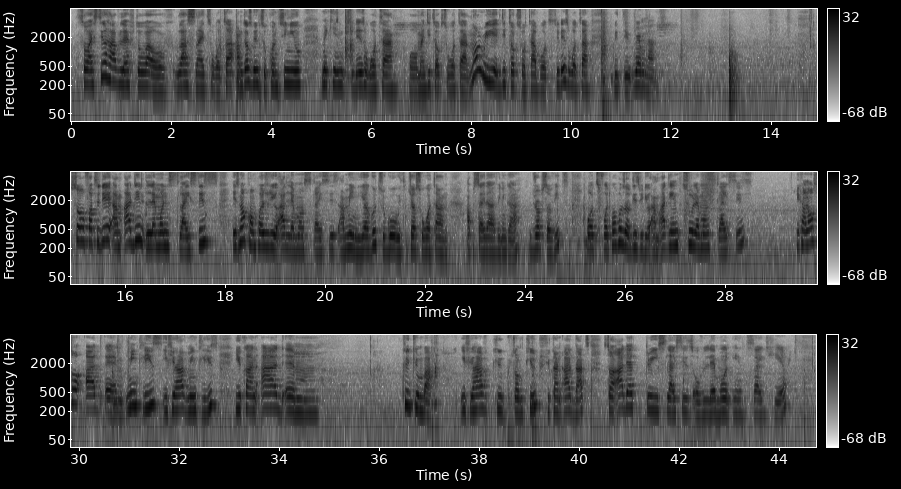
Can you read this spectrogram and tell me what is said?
So i still have leftover of last night's water. I'm just going to continue making today's water or my detox water. Not really a detox water but today's water with the remnants so for today i'm adding lemon slices. It's not compulsory you add lemon slices. I mean you're good to go with just water and apple cider vinegar drops of it. But for the purpose of this video i'm adding two lemon slices. You can also add um, mint leaves. If you have mint leaves you can add um, cucumber. If you have some cubes you can add that. So i added three slices of lemon inside here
